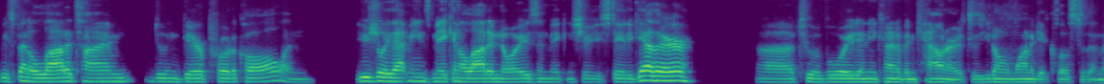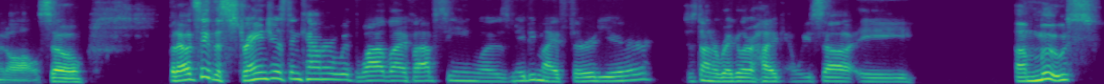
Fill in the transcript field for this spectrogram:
we spent a lot of time doing bear protocol and usually that means making a lot of noise and making sure you stay together uh, to avoid any kind of encounters because you don't want to get close to them at all. So, but I would say the strangest encounter with wildlife I've seen was maybe my third year, just on a regular hike, and we saw a a moose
